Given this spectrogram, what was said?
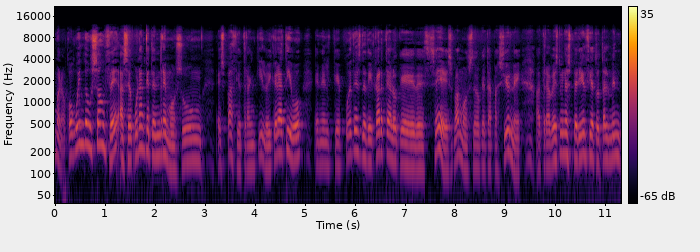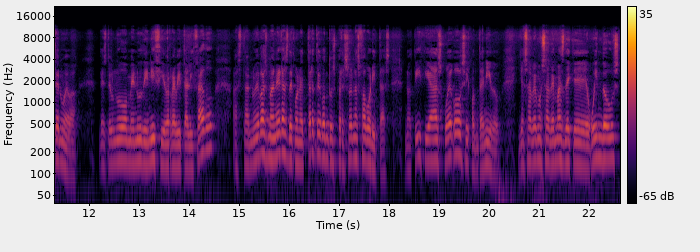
Bueno, con Windows 11 aseguran que tendremos un espacio tranquilo y creativo en el que puedes dedicarte a lo que desees, vamos, de lo que te apasione, a través de una experiencia totalmente nueva, desde un nuevo menú de inicio revitalizado hasta nuevas maneras de conectarte con tus personas favoritas, noticias, juegos y contenido. Ya sabemos además de que Windows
